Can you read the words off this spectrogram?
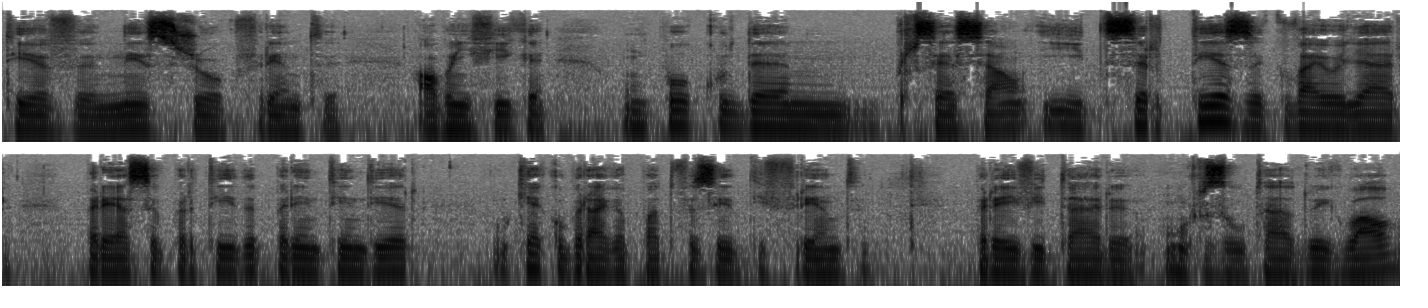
teve nesse jogo frente ao Benfica um pouco da percepção e de certeza que vai olhar para essa partida para entender o que é que o Braga pode fazer de diferente para evitar um resultado igual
